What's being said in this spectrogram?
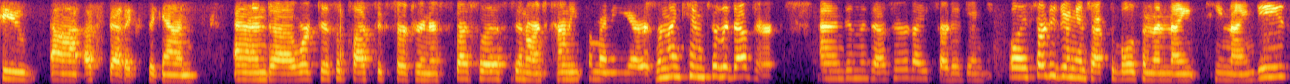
to uh, aesthetics again. And uh, worked as a plastic surgery nurse specialist in Orange County for many years. And then came to the desert. And in the desert, I started doing, well, I started doing injectables in the 1990s.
